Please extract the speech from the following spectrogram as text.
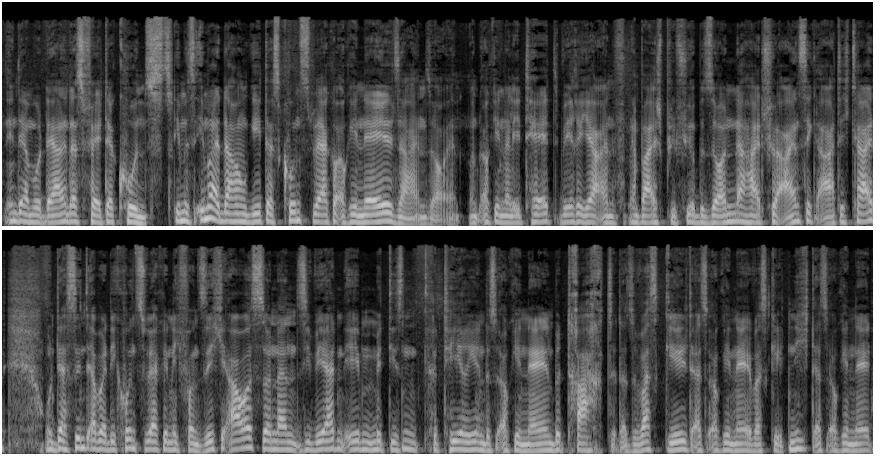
in der Moderne das Feld der Kunst, dem es immer darum geht, dass Kunstwerke originell sein sollen. Und Originalität wäre ja ein Beispiel für Besonderheit, für Einzigartigkeit. Und das sind aber die Kunstwerke nicht von sich aus, sondern sie werden eben mit diesen Kriterien des Originellen betrachtet. Also was gilt als originell, was gilt nicht als originell.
